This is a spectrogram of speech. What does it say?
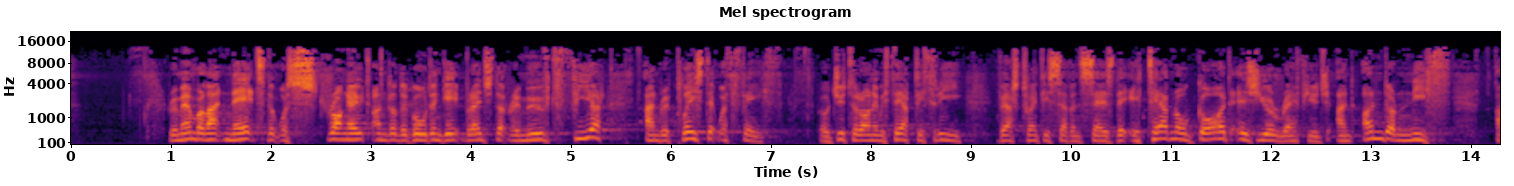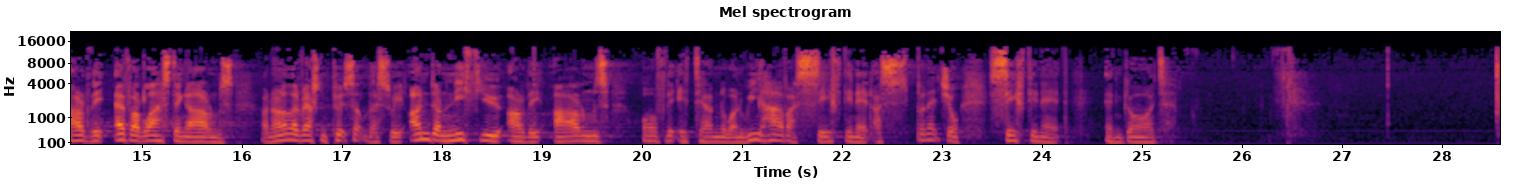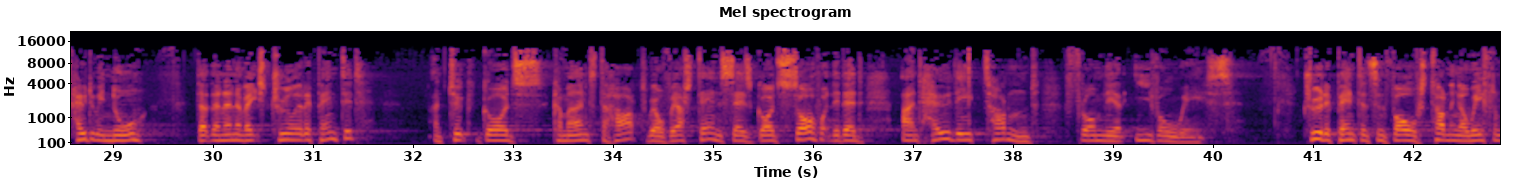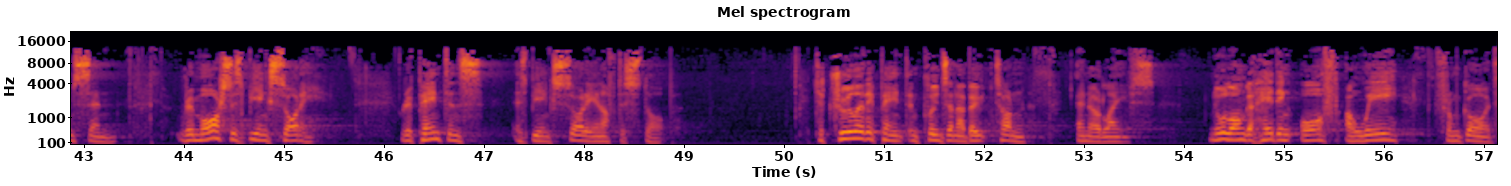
Remember that net that was strung out under the Golden Gate Bridge that removed fear and replaced it with faith? Well, Deuteronomy 33 verse 27 says, the eternal God is your refuge and underneath are the everlasting arms. And another version puts it this way, underneath you are the arms of the eternal one. We have a safety net, a spiritual safety net in God. How do we know that the Ninevites truly repented and took God's command to heart? Well, verse 10 says God saw what they did and how they turned from their evil ways. True repentance involves turning away from sin. Remorse is being sorry. Repentance is being sorry enough to stop. To truly repent includes an about turn in our lives. No longer heading off away from God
